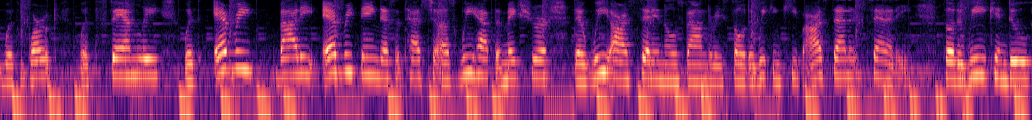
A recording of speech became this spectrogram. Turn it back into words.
with work, with family, with every body, everything that's attached to us, we have to make sure that we are setting those boundaries so that we can keep our sanity, so that we can do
